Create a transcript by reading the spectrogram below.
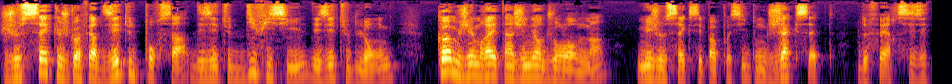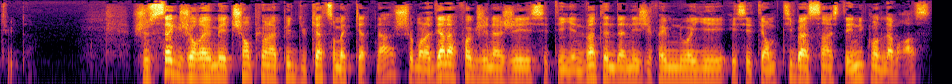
je sais que je dois faire des études pour ça, des études difficiles, des études longues, comme j'aimerais être ingénieur du jour au lendemain, mais je sais que ce n'est pas possible, donc j'accepte de faire ces études. Je sais que j'aurais aimé être champion olympique du 400 mètres 4 nage. Seulement la dernière fois que j'ai nagé, c'était il y a une vingtaine d'années, j'ai failli me noyer et c'était en petit bassin et c'était uniquement de la brasse.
